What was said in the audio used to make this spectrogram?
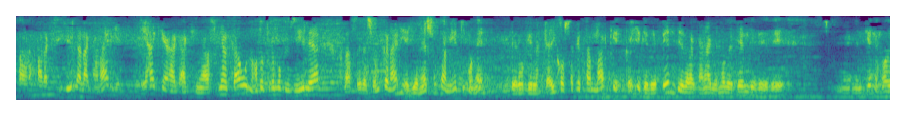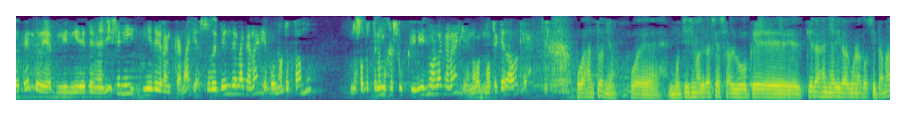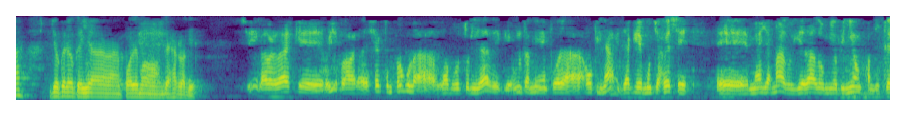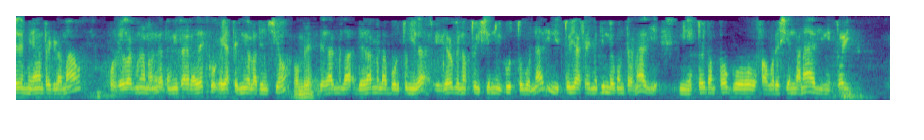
Para, exigirle a la Canaria. Es a quien, a, al fin y al cabo nosotros tenemos que exigirle a la Federación Canaria y en eso también estoy con él. Pero que, que hay cosas que están mal, que, oye, que depende de la Canaria, no depende de... ¿Me entiendes? No depende de, ni, ni de Tenerife ni, ni de Gran Canaria. Eso depende de la Canaria. Pues nosotros estamos, nosotros tenemos que suscribirnos a la Canaria, no, no te queda otra. Pues Antonio, pues muchísimas gracias. Salvo que quieras añadir alguna cosita más, yo creo que ya podemos dejarlo aquí. Sí, la verdad es que, oye, pues agradecerte un poco la, la oportunidad de que uno también pueda opinar, ya que muchas veces eh, me ha llamado y he dado mi opinión cuando ustedes me han reclamado, pues yo de alguna manera también te agradezco que hayas tenido la atención Hombre. de darme la, de darme la oportunidad, que creo que no estoy siendo injusto con nadie, ni estoy arremetiendo contra nadie, ni estoy tampoco favoreciendo a nadie, ni estoy,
